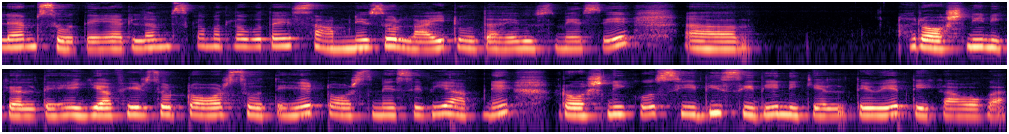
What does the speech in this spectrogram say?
लैम्प्स होते हैं हेड लैम्प्स का मतलब होता है सामने जो लाइट होता है उसमें से आ, रोशनी निकलते हैं या फिर जो टॉर्च होते हैं टॉर्च में से भी आपने रोशनी को सीधी सीधी निकलते हुए देखा होगा।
